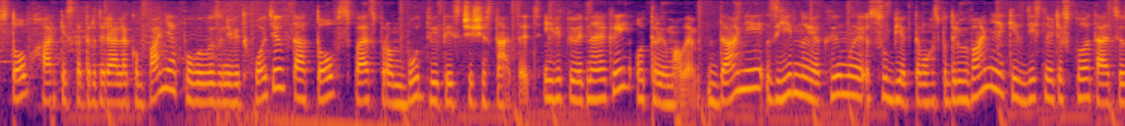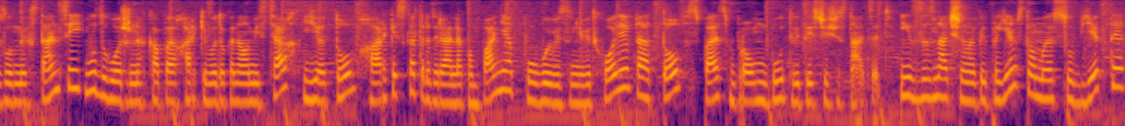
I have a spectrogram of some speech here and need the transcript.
СТОВ Харківська територіальна компанія по вивезенню відходів та ТОВ Спецпромбуд 2016 і відповідь на який отримали дані, згідно якими суб'єктами господарювання, які здійснюють експлуатацію зливних станцій в узгоджених КП Харківводоканал місцях, є ТОВ Харківська територіальна компанія по вивезенню відходів та ТОВ Спецпромбуд 2016 із зазначеними підприємствами суб'єкти,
